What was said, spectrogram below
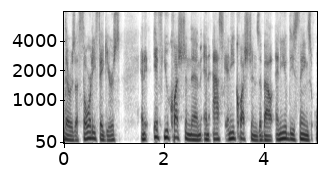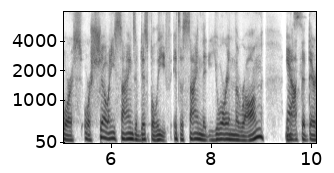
there was authority figures and if you question them and ask any questions about any of these things or or show any signs of disbelief it's a sign that you're in the wrong Yes. not that there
